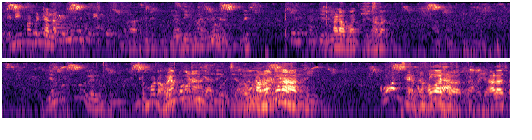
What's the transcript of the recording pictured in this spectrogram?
રેડિંગમાં બેઠા લાગે. સાડા પાંચથી સાડા જમવાનું હવે મોડું થઈ જતું હોય છે. હવે. કોણ છે?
